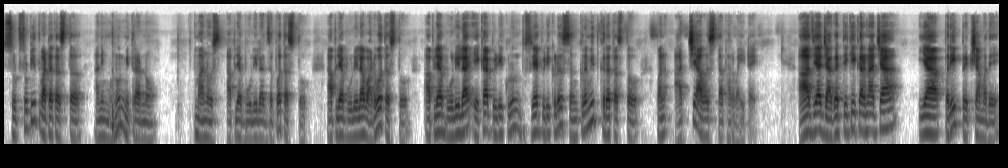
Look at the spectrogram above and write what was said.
सुटसुटीत वाटत असतं. आणि म्हणून मित्रांनो माणूस आपल्या बोलीला जपत असतो. आपल्या बोलीला वाढवत असतो. आपल्या बोलीला एका पिढीकडून दुसऱ्या पिढीकडं संक्रमित करत असतो. पण आजची अवस्था फार वाईट आहे. आज या जागतिकीकरणाच्या या परिप्रेक्षामध्ये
